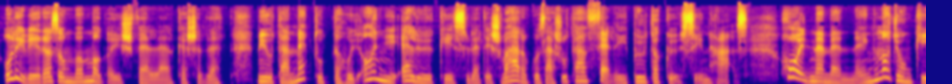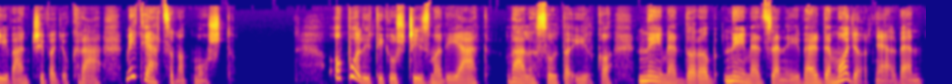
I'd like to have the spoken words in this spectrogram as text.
Olivér azonban maga is fellelkesedett, miután megtudta, hogy annyi előkészület és várakozás után felépült a kőszínház. Hogy ne mennénk, nagyon kíváncsi vagyok rá. Mit játszanak most? A politikus csizmadiát, válaszolta Ilka, német darab, német zenével, de magyar nyelven.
